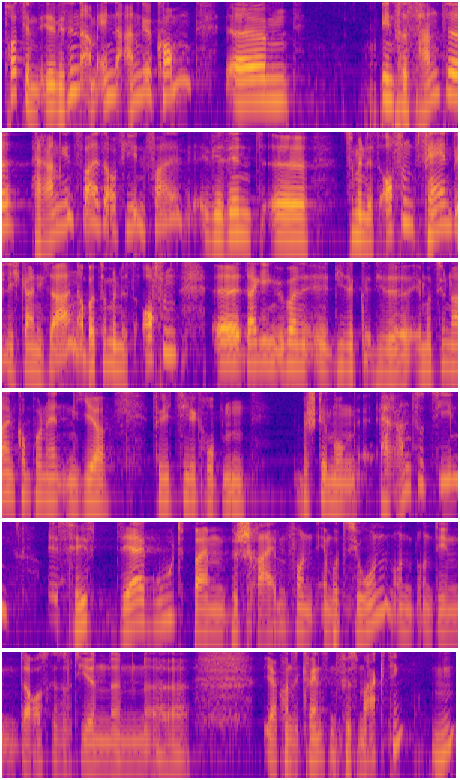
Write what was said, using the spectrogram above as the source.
trotzdem, äh, wir sind am Ende angekommen. Ähm, interessante Herangehensweise auf jeden Fall. Wir sind äh, zumindest offen, Fan will ich gar nicht sagen, aber zumindest offen äh, dagegenüber äh, diese, diese emotionalen Komponenten hier für die Zielgruppenbestimmung heranzuziehen es hilft sehr gut beim Beschreiben von Emotionen und, und den daraus resultierenden äh, ja, Konsequenzen fürs Marketing. Mhm.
